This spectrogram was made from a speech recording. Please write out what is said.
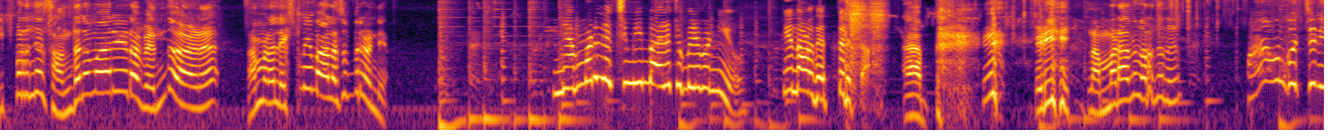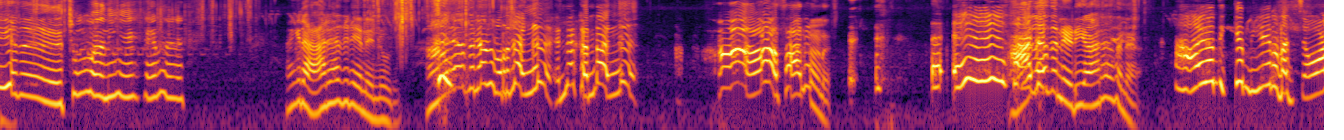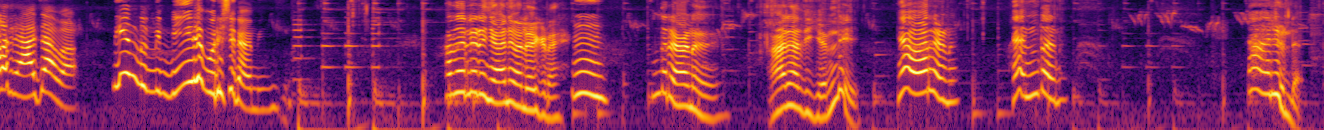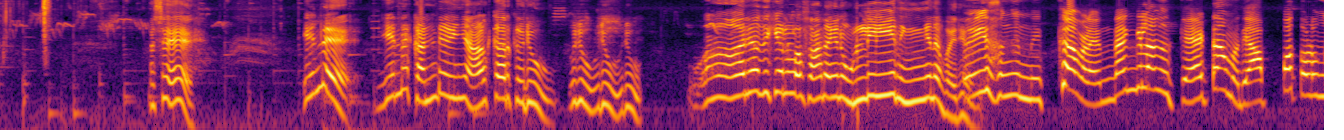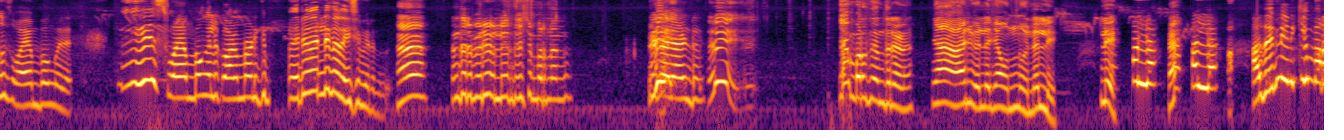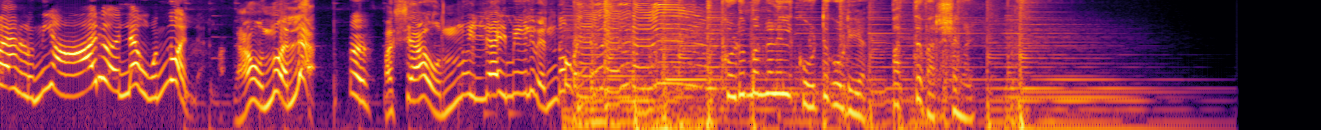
ഈ പറഞ്ഞ സന്തനമാരിയുടെ ബന്ധുവാണ് നമ്മുടെ ലക്ഷ്മി ബാലസുബ്രഹ്മണ്യം. നമ്മുടെ ലക്ഷ്മി ബാലസുബ്രഹ്മണ്യോ? നീ ദത്തെടുത്ത എടി നമ്മടാന്ന് പറഞ്ഞത് പാവം കൊച്ചടിയത് ചുമ്മാ നീ ഭയങ്കര ആരാധനയാണ് എന്നോട്. ആരാധന എന്ന് പറഞ്ഞ അങ്ങ് എന്നെ കണ്ട അങ്ങ്. ആ ആ സാധനമാണ്. ആരാധന എടി ആരാധന. ആരാധിക്കാൻ നീ ചോള രാജാവാ. നീ എന്ത് നീ വീരപുരുഷനാ നീ? അതല്ലേ ഞാനും ആലോചിക്കണേ. എന്തരാണ് അല്ലേ ഞാൻ ആരാണ്? ഞാൻ എന്താണ്? ഞാൻ ആരുമില്ല. പക്ഷേ എന്നെ എന്നെ കണ്ടു കഴിഞ്ഞ ആൾക്കാർക്ക് ഒരു ഒരു ഒരു ഒരു ആരാധിക്കാനുള്ള സാധനം ഇങ്ങനെ ഉള്ളീന്ന് ഇങ്ങനെ വരും. അങ്ങ് നിക്കവിടെ എന്തെങ്കിലും അങ്ങ് കേട്ടാ മതി. അപ്പ തുടങ്ങും സ്വയം പൊങ്കൽ ഈ സ്വയം പൊങ്കൽ കാണുമ്പോൾ എനിക്ക് പെരുവല്ലിന്ന് ദേഷ്യം വരുന്നത്. ആ? എന്തൊരു പേരും ദേഷ്യം പറഞ്ഞു ഞാൻ പറഞ്ഞത് എന്തിനാണ്? ഞാൻ ആരുമല്ല ഞാൻ ഒന്നുമില്ല അല്ലേ? അല്ലേ? അല്ല അല്ല. അതന്നെ എനിക്കും പറയാനുള്ളൂ. നീ ആരും അല്ല ഒന്നും അല്ല ഞാൻ ഒന്നുമല്ല. അല്ല പക്ഷെ ആ ഒന്നുമില്ലായ്മയിലും എന്തോ. കുടുംബങ്ങളിൽ കൂട്ടുകൂടിയ പത്ത് വർഷങ്ങൾ.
